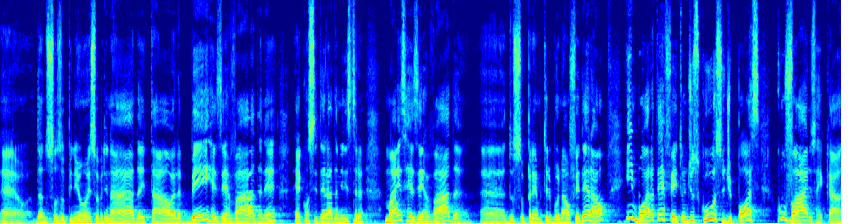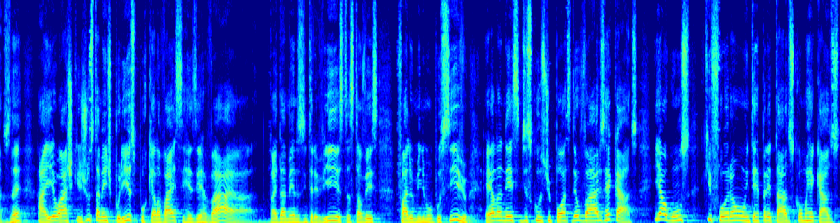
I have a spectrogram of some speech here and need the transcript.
uh, dando suas opiniões sobre nada e tal. Ela é bem reservada, né? É considerada a ministra mais reservada do Supremo Tribunal Federal, embora tenha feito um discurso de posse com vários recados, né? Aí eu acho que justamente por isso, porque ela vai se reservar, vai dar menos entrevistas, talvez fale o mínimo possível, ela nesse esse discurso de posse deu vários recados, e alguns que foram interpretados como recados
